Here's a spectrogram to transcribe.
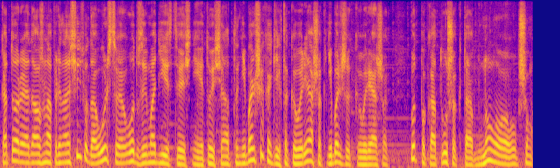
которая должна приносить удовольствие от взаимодействия с ней. То есть от небольших каких-то ковыряшек, небольших ковыряшек, от покатушек там. Ну, в общем,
